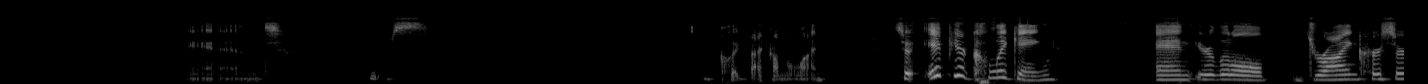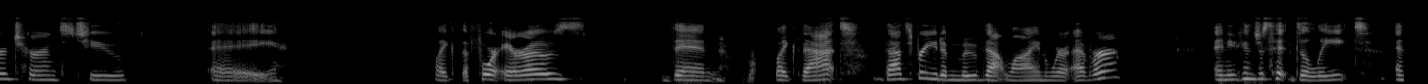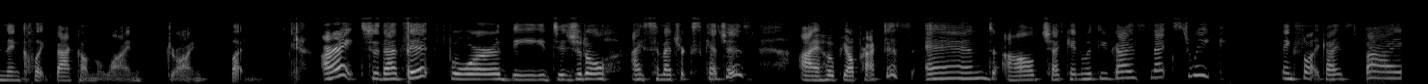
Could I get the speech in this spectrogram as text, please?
And oops, click back on the line. So if you're clicking and your little drawing cursor turns to a like the four arrows, then like that, that's for you to move that line wherever. And you can just hit delete and then click back on the line drawing button. All right, so that's it for the digital isometric sketches. I hope y'all practice and I'll check in with you guys next week. Thanks a lot, guys. Bye.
